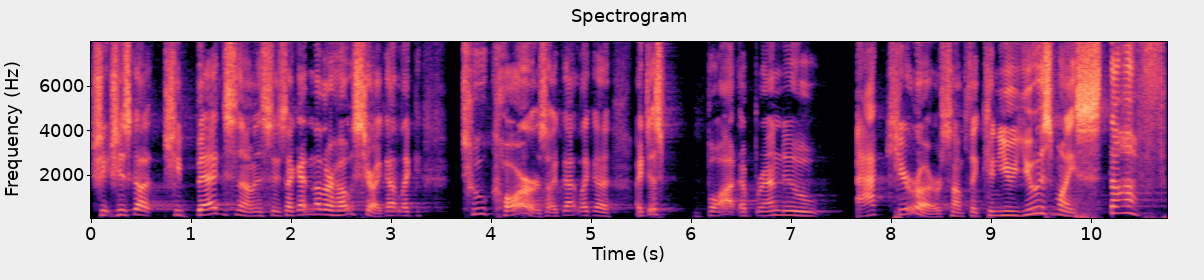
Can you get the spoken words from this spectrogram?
she, she's got she begs them and says, "I got another house here. I got like two cars. I've got like a. I just bought a brand new Acura or something. Can you use my stuff?"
